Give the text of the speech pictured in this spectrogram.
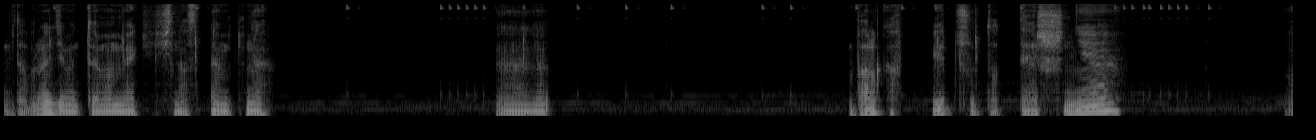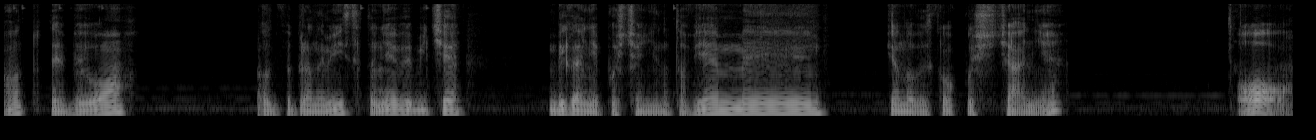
Dobra, idziemy tutaj, mamy jakieś następne. E. Walka w powietrzu to też nie. O, tutaj było. Od wybrane miejsce to nie, wybicie. Bieganie po ścianie, no to wiemy. Pionowy skok po ścianie. O!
